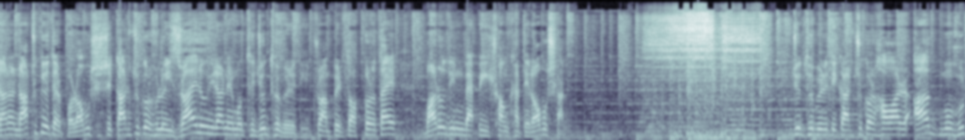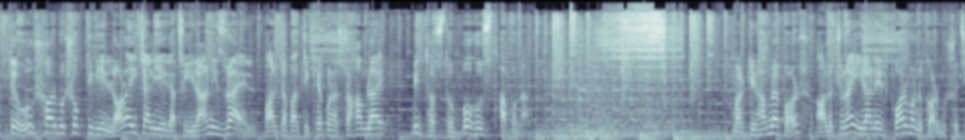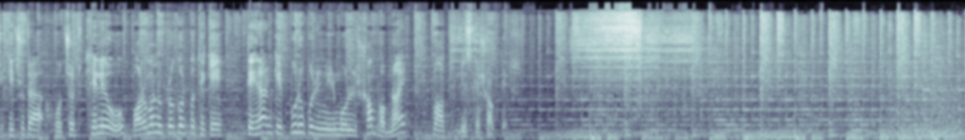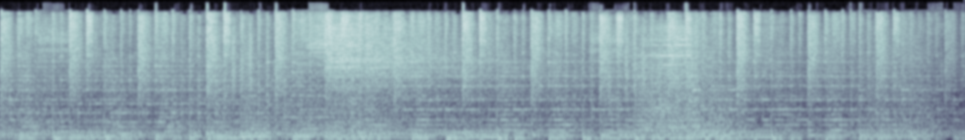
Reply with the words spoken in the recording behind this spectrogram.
নানা নাটকীয়তার পর অবশেষে কার্যকর হলো ইসরায়েল ও ইরানের মধ্যে যুদ্ধবিরতি। ট্রাম্পের তৎপরতায় বারো দিন ব্যাপী সংঘাতের অবসান। যুদ্ধবিরতি কার্যকর হওয়ার আগ মুহূর্তেও সর্বশক্তি দিয়ে লড়াই চালিয়ে গেছে ইরান ইসরায়েল পাল্টাপাল্টি ক্ষেপণাস্ত্র হামলায় বিধ্বস্ত বহু স্থাপনা। মার্কিন হামলার পর আলোচনায় ইরানের পরমাণু কর্মসূচি কিছুটা হোঁচট খেলেও পরমাণু প্রকল্প থেকে তেহরানকে পুরোপুরি নির্মূল সম্ভব নয় মত বিশ্লেষকদের।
